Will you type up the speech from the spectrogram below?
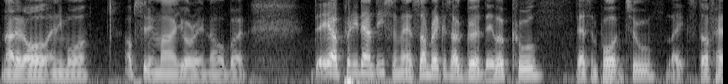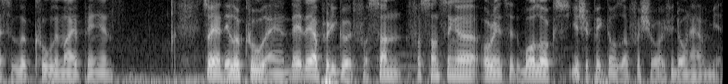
not at all anymore obsidian mind you already know but they are pretty damn decent, man. Sunbreakers are good. They look cool. That's important too. Like stuff has to look cool in my opinion. So yeah, they look cool and they, they are pretty good for sun for Sunsinger oriented warlocks. You should pick those up for sure if you don't have them yet.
